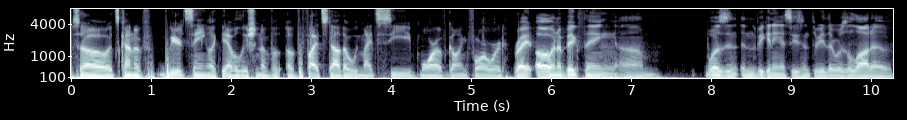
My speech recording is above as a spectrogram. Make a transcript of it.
So it's kind of weird seeing like the evolution of of the fight style that we might see more of going forward. Right. Oh, and a big thing um, was in, in the beginning of season three. There was a lot of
